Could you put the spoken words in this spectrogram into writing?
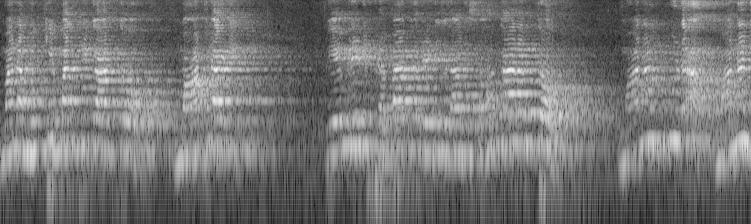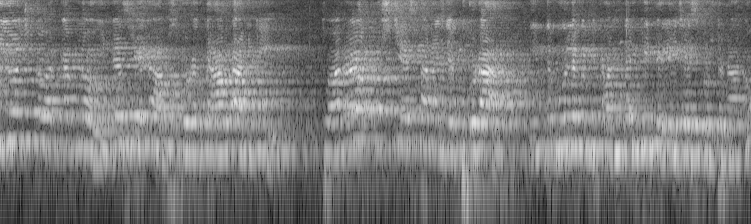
మన ముఖ్యమంత్రి గారితో మాట్లాడి వేమిరెడ్డి ప్రభాకర్ రెడ్డి గారి సహకారం మనం కూడా మన నియోజకవర్గంలో ఇండస్ట్రియల్ హబ్స్ కూడా తేవడానికి త్వరలో కృషి చేస్తానని చెప్పి కూడా ఇందు మూలంగా మీకు అందరికీ తెలియజేసుకుంటున్నాను.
